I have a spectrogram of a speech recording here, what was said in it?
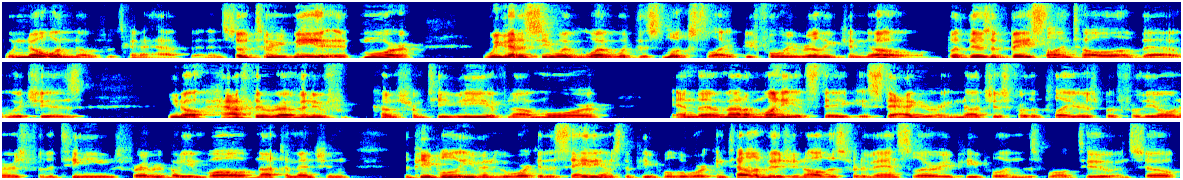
when no one knows what's going to happen. And so, to me, it's more we got to see what, what what this looks like before we really can know. But there's a baseline to all of that, which is, you know, half their revenue comes from TV, if not more and the amount of money at stake is staggering not just for the players but for the owners for the teams for everybody involved not to mention the people even who work at the stadiums the people who work in television all this sort of ancillary people in this world too and so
